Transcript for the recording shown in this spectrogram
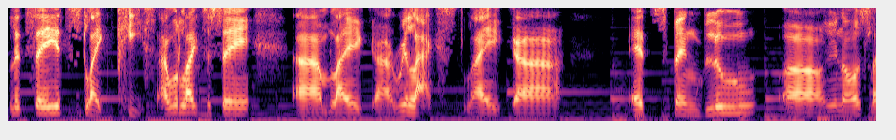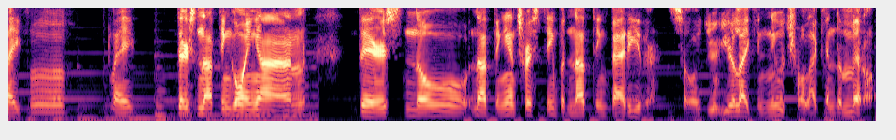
let's say it's like peace. I would like to say um, like uh, relaxed, like uh, it's been blue. Uh, you know, it's like hmm, like there's nothing going on. There's no nothing interesting, but nothing bad either. So you're, you're like in neutral, like in the middle.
